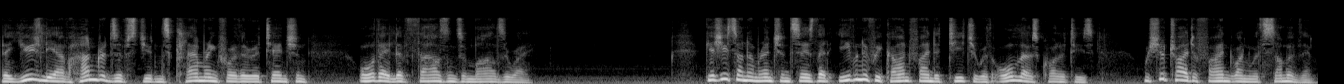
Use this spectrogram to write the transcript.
they usually have hundreds of students clamoring for their attention or they live thousands of miles away. Geshe Sonam Rinchen says that even if we can't find a teacher with all those qualities, we should try to find one with some of them.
